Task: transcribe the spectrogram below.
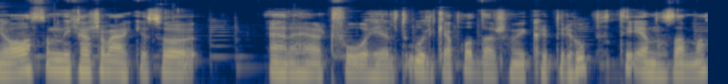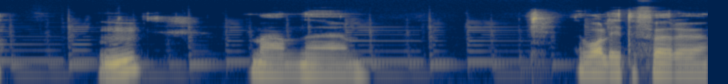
Ja, som ni kanske märker så är det här två helt olika poddar som vi klipper ihop till en och samma. Mm. Men eh, det var lite för eh,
